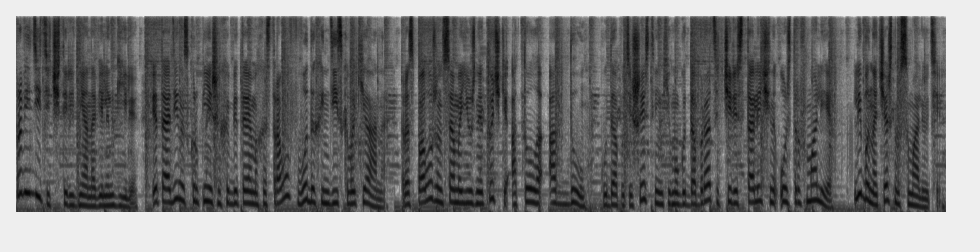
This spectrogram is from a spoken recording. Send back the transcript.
Проведите 4 дня на Велингиле. Это один из крупнейших обитаемых островов в водах Индийского океана. Расположен в самой южной точке атолла Адду, куда путешественники могут добраться через столичный остров Мале, либо на частном самолете.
